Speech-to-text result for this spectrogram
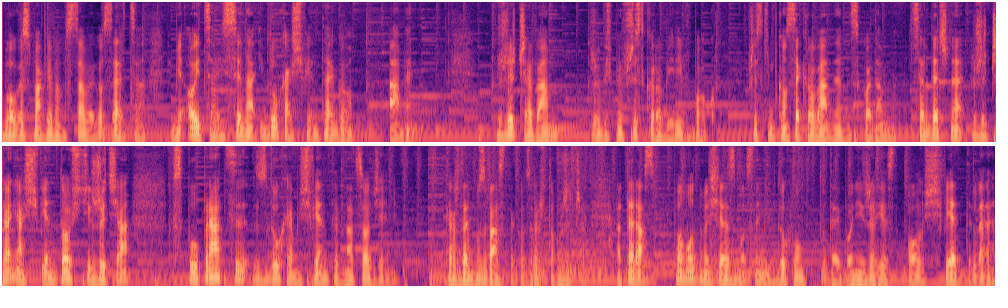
Błogosławię Wam z całego serca w imię Ojca i Syna i Ducha Świętego. Amen. Życzę Wam, żebyśmy wszystko robili w Bogu. Wszystkim konsekrowanym składam serdeczne życzenia świętości życia, współpracy z Duchem Świętym na co dzień. Każdemu z Was tego zresztą życzę. A teraz pomódlmy się z mocnymi w duchu. Tutaj poniżej jest o świetle,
